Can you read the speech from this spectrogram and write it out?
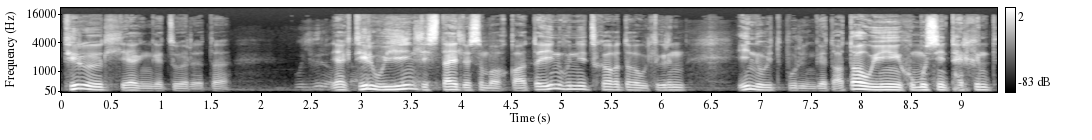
тэр үйл яг ингээд зүгээр одоо яг тэр үеийн л стайл байсан байхгүй. Одоо энэ хүний зохиогоод байгаа үлгэр нь энэ үед бүр ингээд одоо үеийн хүмүүсийн тархинд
